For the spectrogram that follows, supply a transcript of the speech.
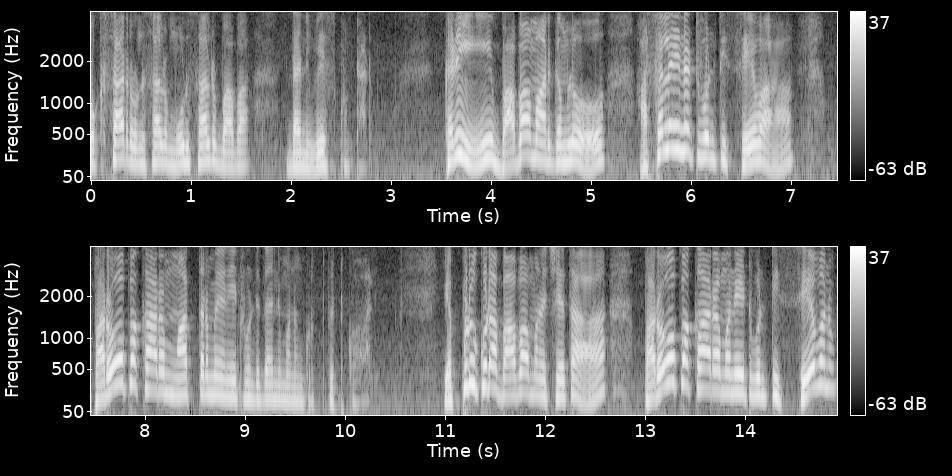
ఒకసారి రెండుసార్లు మూడుసార్లు బాబా దాన్ని వేసుకుంటాడు. కానీ బాబా మార్గంలో అసలైనటువంటి సేవ పరోపకారం మాత్రమే అనేటువంటి దాన్ని మనం గుర్తుపెట్టుకోవాలి. ఎప్పుడు కూడా బాబా మన చేత పరోపకారం అనేటువంటి సేవను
